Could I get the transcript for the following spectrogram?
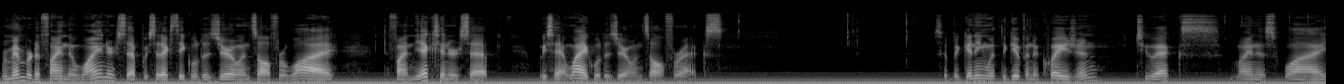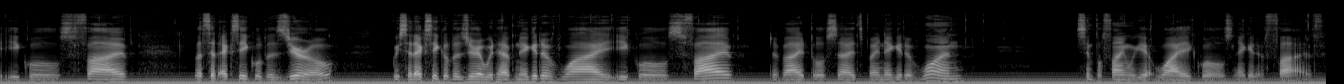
Remember to find the y-intercept, we set x equal to 0 and solve for y. To find the x-intercept, we set y equal to 0 and solve for x. So beginning with the given equation, 2x minus y equals 5. Let's set x equal to 0. If we set x equal to 0, we'd have negative y equals 5. Divide both sides by negative 1. Simplifying, we get y equals negative 5.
